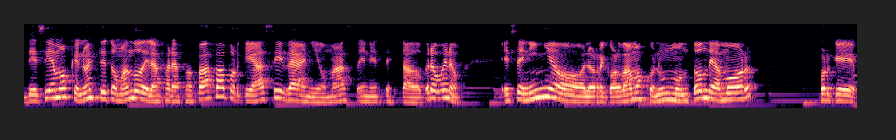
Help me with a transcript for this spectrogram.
Decíamos que no esté tomando de la farafafafa porque hace daño más en ese estado. Pero bueno, ese niño lo recordamos con un montón de amor porque eh,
